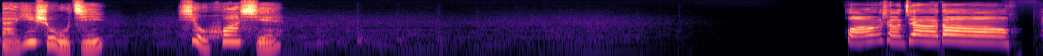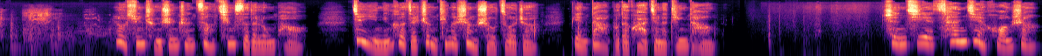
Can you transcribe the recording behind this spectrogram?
百一十五集，绣花鞋。皇上驾到！洛宣城身穿藏青色的龙袍，见尹宁鹤在正厅的上首坐着，便大步的跨进了厅堂。臣妾参见皇上。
